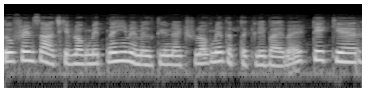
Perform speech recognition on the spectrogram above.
तो फ्रेंड्स, आज के ब्लॉग में इतना ही। मैं मिलती हूँ नेक्स्ट ब्लॉग में। तब तक के लिए बाय बाय टेक केयर।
